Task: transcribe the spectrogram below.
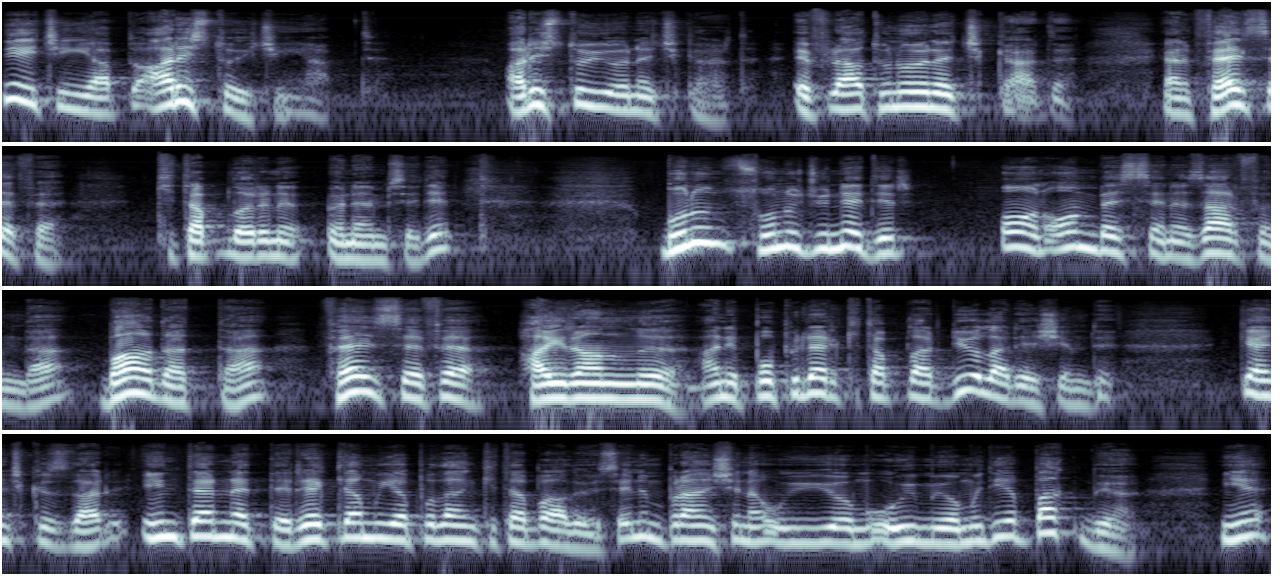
Ne için yaptı? Aristo için yaptı. Aristo'yu öne çıkardı. Eflatun'u öne çıkardı. Yani felsefe kitaplarını önemsedi. Bunun sonucu nedir? 10-15 sene zarfında Bağdat'ta felsefe hayranlığı, hani popüler kitaplar diyorlar ya şimdi, genç kızlar internette reklamı yapılan kitabı alıyor. Senin branşına uyuyor mu, uymuyor mu diye bakmıyor. Niye?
